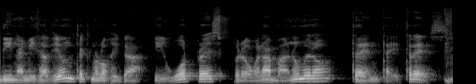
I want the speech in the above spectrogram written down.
Dinamización Tecnológica y WordPress, programa número 33.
